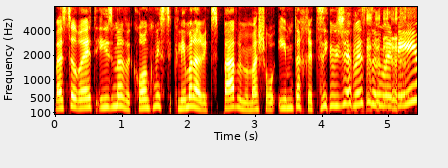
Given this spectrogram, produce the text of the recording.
ואז אתה רואה את איזמה וקרונק מסתכלים על הרצפה וממש רואים את החצים שהם מסומנים.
